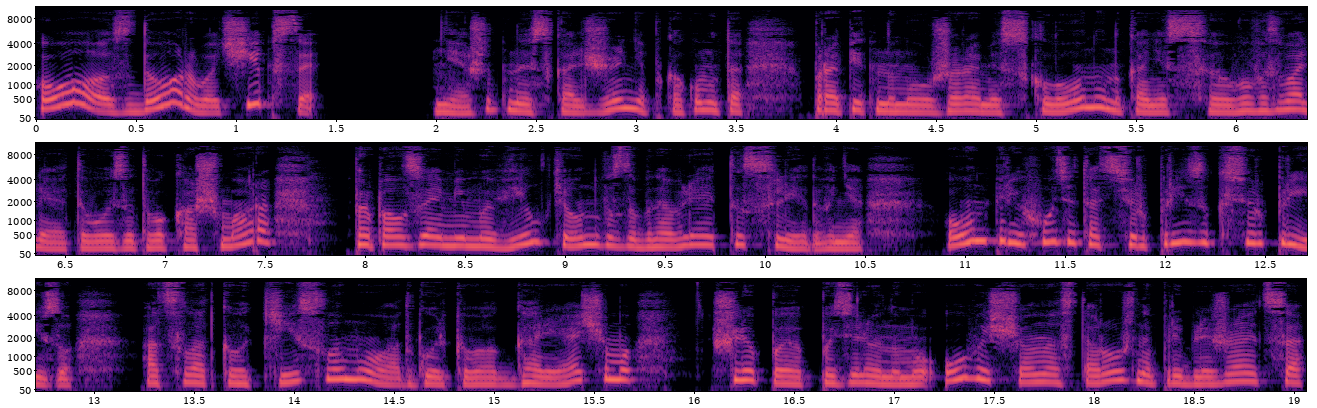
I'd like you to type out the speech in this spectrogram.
«О, здорово, чипсы!» Неожиданное скольжение по какому-то пропитанному жирами склону наконец вызволяет его из этого кошмара. Проползая мимо вилки, он возобновляет исследование. Он переходит от сюрприза к сюрпризу, от сладкого к кислому, от горького к горячему. Шлепая по зеленому овощу, он осторожно приближается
